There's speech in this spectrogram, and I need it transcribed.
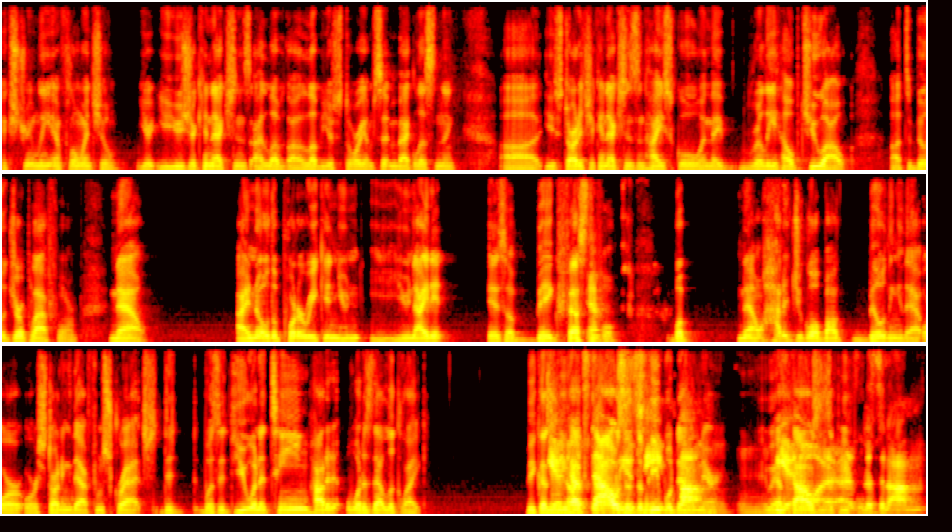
extremely influential. You, you use your connections. I love, I love your story. I'm sitting back listening. Uh, you started your connections in high school, and they really helped you out uh, to build your platform. Now, I know the Puerto Rican Un- United is a big festival, but now, how did you go about building that or or starting that from scratch? Did was it you and a team? How did what does that look like? Because Yeah, we no, have thousands of people down Um, there. mhm. We have yeah, thousands no, of as- people. listen, I'm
